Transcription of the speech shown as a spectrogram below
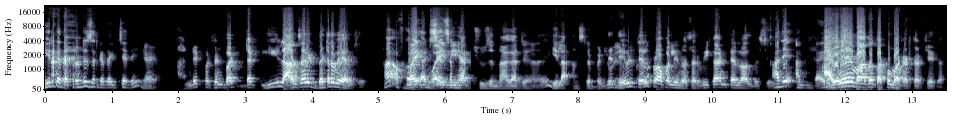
మీరు కదా ప్రొడ్యూసర్ కదా ఇచ్చేది. Hundred percent but that he'll answer it better way I'm say of why course why we have chosen Nagarjuna అనేది ఇలా answer they will tell properly no sir we can tell all this అదే మాతో తక్కువ మాట్లాడతాడు శేఖర్.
